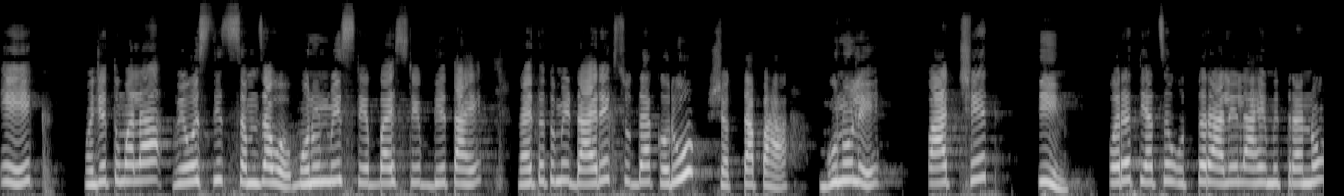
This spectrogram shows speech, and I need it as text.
एक म्हणजे तुम्हाला व्यवस्थित समजावं म्हणून मी स्टेप बाय स्टेप देत आहे. नाहीतर तुम्ही डायरेक्टसुद्धा करू शकता पहा. गुणुले पाच छेद तीन. परत याचं उत्तर आलेलं आहे मित्रांनो.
